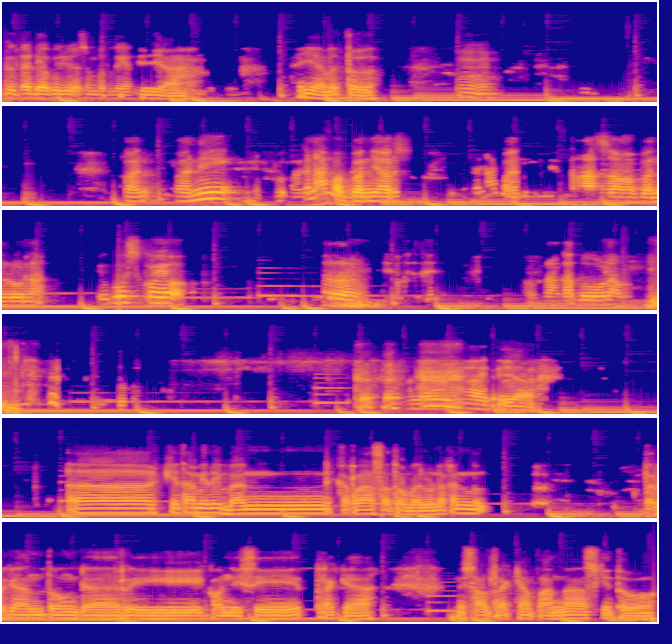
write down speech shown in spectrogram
itu tadi aku juga sempat lihat. Iya. Iya, betul. Hmm. Ban, bani, kenapa bannya harus ban keras sama ban lunak? Itu koyo perangkat lunak. Iya. Uh, kita milih ban keras atau ban lunak kan tergantung dari kondisi trek ya. Misal treknya panas gitu.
